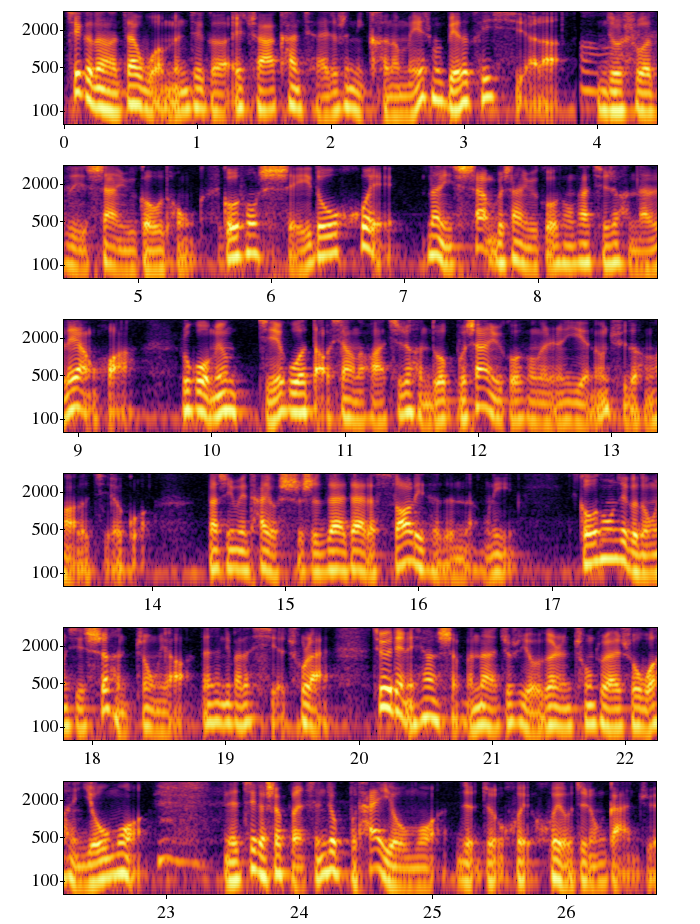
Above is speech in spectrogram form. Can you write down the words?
这个呢，在我们这个 HR 看起来，就是你可能没什么别的可以写了，你就说自己善于沟通。沟通谁都会，那你善不善于沟通，它其实很难量化。如果我们用结果导向的话，其实很多不善于沟通的人也能取得很好的结果，那是因为他有实实在在的 solid 的能力。沟通这个东西是很重要，但是你把它写出来，就有点点像什么呢？就是有一个人冲出来说我很幽默，那这个事儿本身就不太幽默，就就会会有这种感觉。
